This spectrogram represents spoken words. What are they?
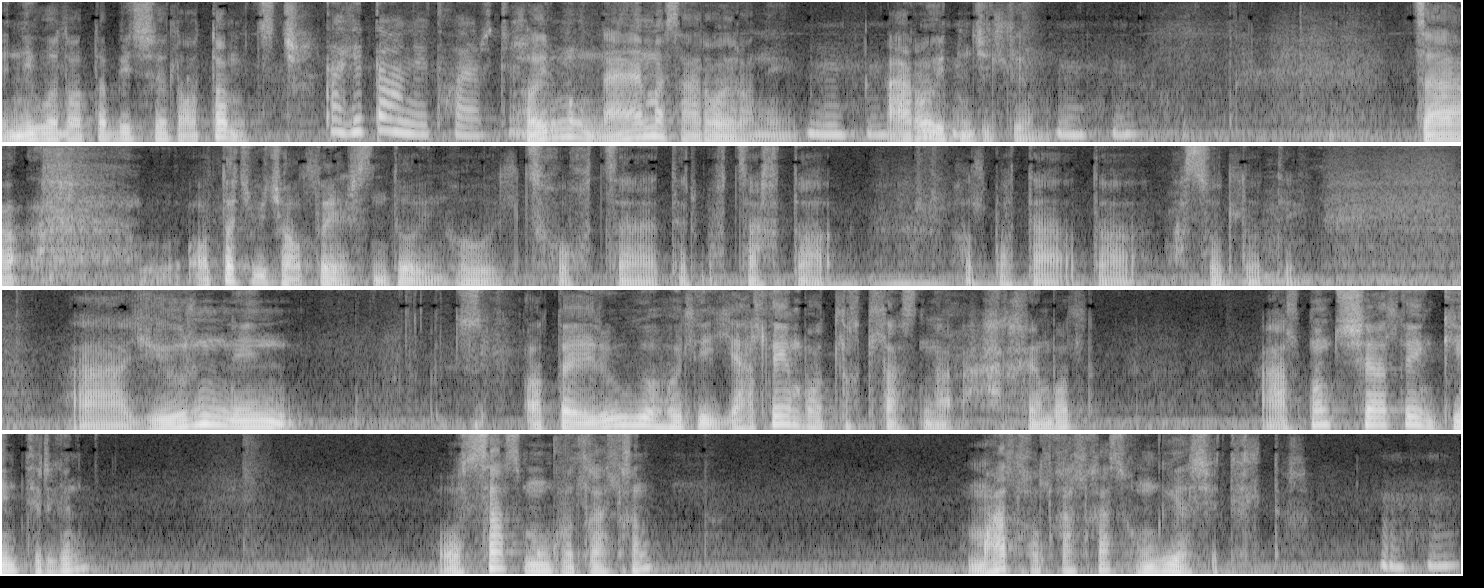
Энийг бол одоо би жишээл одоо мэдчихэж байгаа. Та хэдэн оны тухай ярьж байна? 2008-аас 12 оны. 10 хэдэн жилийн өмнө. За одоо ч би ч олон ярьсан дөө энэ хөөлцөх хугацаа тэр буцаахтай холбоотой одоо асуудлуудыг а ер нь энэ одоо эрүүгийн хуулийн ялын бодлого талаас нь харах юм бол албан тушаалын гинт хэрэг нь улсаас мөнгө хулгайлах нь мал хулгайлахаас хөнгөн ял шийтгэлтэй байна.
